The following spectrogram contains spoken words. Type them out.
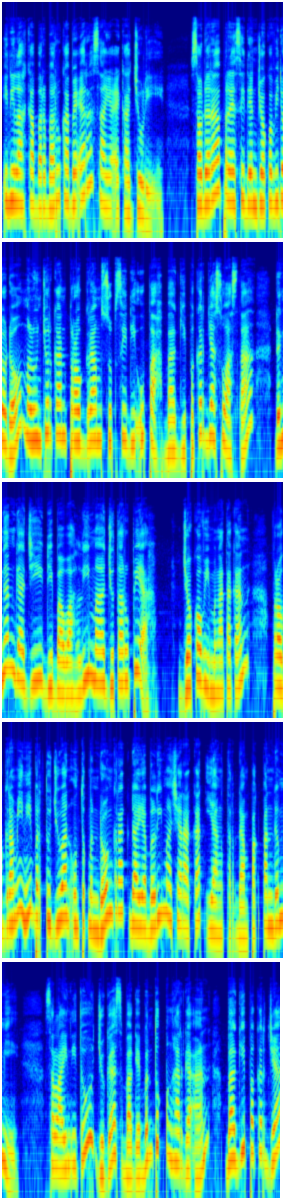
Inilah kabar baru KBR, saya Eka Juli. Saudara Presiden Joko Widodo meluncurkan program subsidi upah bagi pekerja swasta dengan gaji di bawah 5 juta rupiah. Jokowi mengatakan program ini bertujuan untuk mendongkrak daya beli masyarakat yang terdampak pandemi. Selain itu juga sebagai bentuk penghargaan bagi pekerja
